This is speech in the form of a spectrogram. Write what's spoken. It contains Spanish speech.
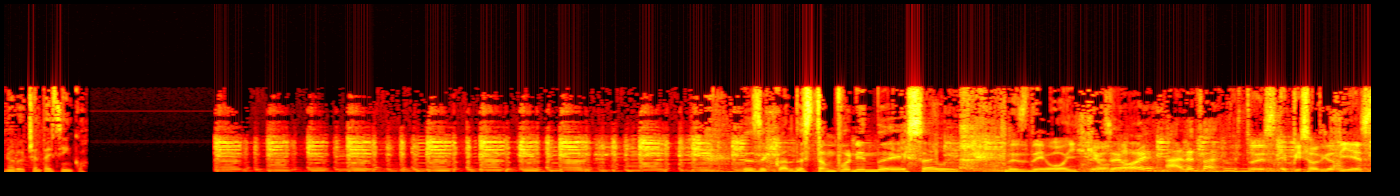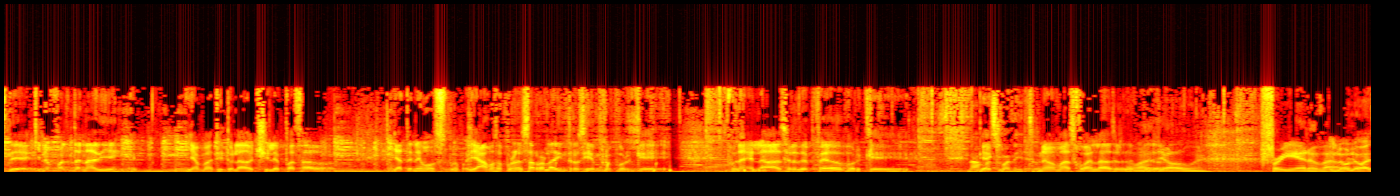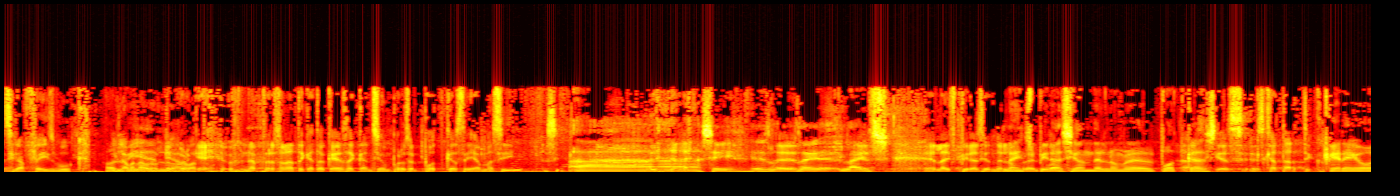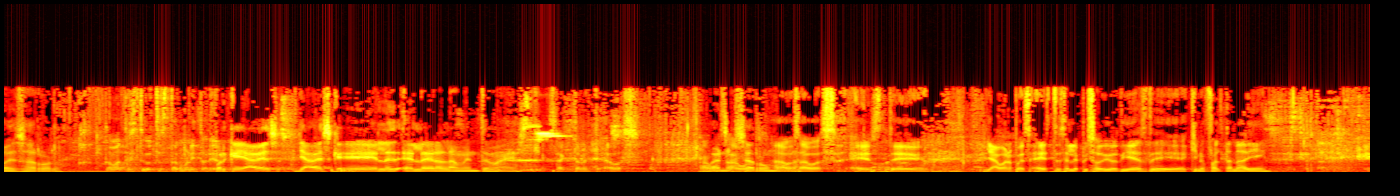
906985. ¿Desde cuándo están poniendo esa, güey? Desde hoy. ¿Desde hoy? Ah, neta. Esto es episodio 10 de Aquí no falta nadie. Llama titulado Chile pasado. Ya tenemos, ya vamos a poner esa rola de intro siempre porque pues, nadie la va a hacer de pedo porque Nada de más aquí- Juanito. Nada más Juan la va a hacer de Nomás pedo. yo, güey. Forget about Y luego it. le va a decir a Facebook y la van a Olvídenlo. bloquear. Porque una persona que toca esa canción por eso el podcast se llama así. así. Ah, sí. Es, es la, la es, ins- es la inspiración del la nombre del inspiración del nombre del podcast. es, es catártico. Creó esa rola. Tómate, gusto estar monitoreando. Porque ya ves, ya ves que él, él era la mente maestra. Exactamente, aguas. Aguas, bueno, aguas. se rumora. Aguas, aguas. Este, ya bueno, pues este es el episodio 10 de Aquí no falta nadie.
